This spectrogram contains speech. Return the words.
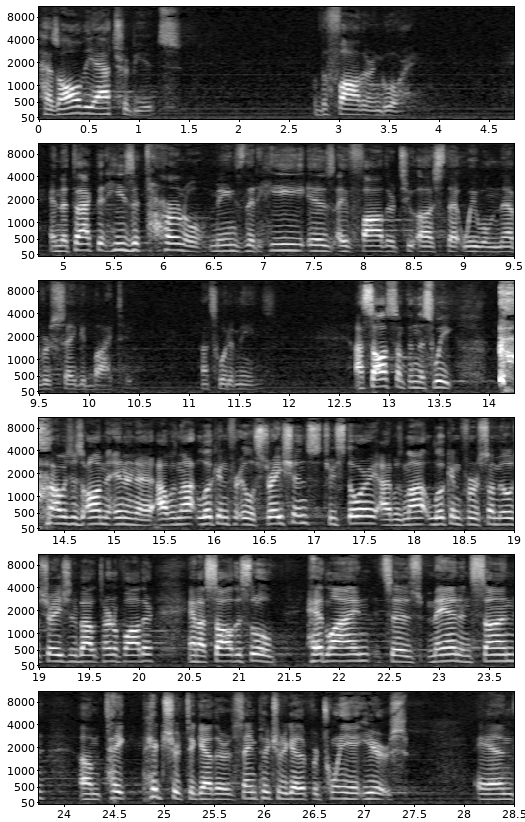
has all the attributes of the Father in glory. And the fact that he's eternal means that he is a father to us that we will never say goodbye to. That's what it means. I saw something this week. I was just on the internet. I was not looking for illustrations, true story. I was not looking for some illustration about Eternal Father. And I saw this little headline. It says, Man and son um, take picture together, the same picture together for 28 years. And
